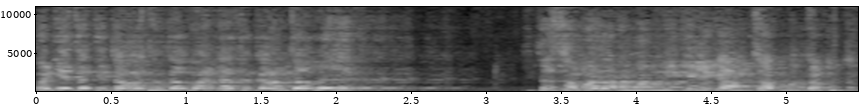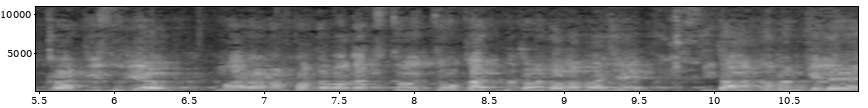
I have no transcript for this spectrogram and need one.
पण येतं तिथं हॉस्पिटल बांधण्याचं काम चालू आहे. तिथं समाधान मागणी केली की आमचा पुतळ क्रांती सूर्य महाराणा प्रतापात चौकात पुतळा झाला पाहिजे. तिथं आंदोलन केलंय.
